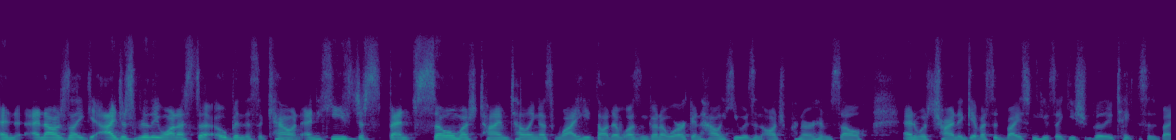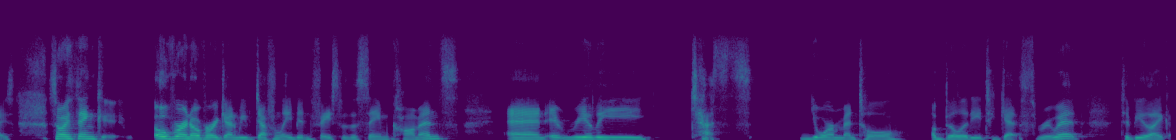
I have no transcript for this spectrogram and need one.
and and i was like i just really want us to open this account. And he's just spent so much time telling us why he thought it wasn't going to work and how he was an entrepreneur himself and was trying to give us advice. And he was like you should really take this advice. So i think over and over again we've definitely been faced with the same comments and it really tests your mental ability to get through it to be like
